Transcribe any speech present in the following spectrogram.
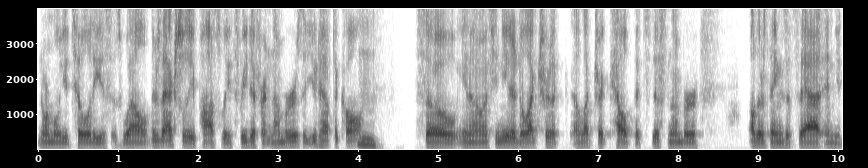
normal utilities as well. There's actually possibly three different numbers that you'd have to call. Mm. So you know if you needed electric electric help, it's this number other things it's that and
